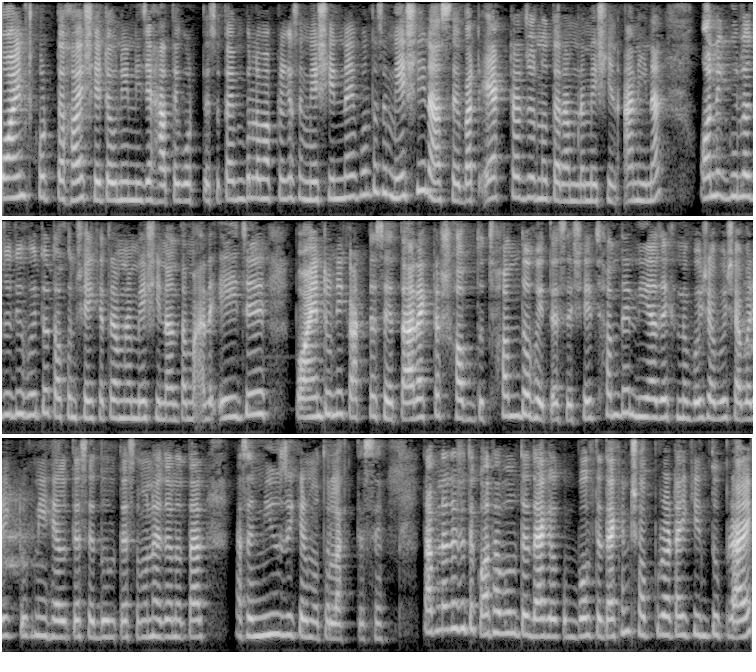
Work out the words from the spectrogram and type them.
পয়েন্ট করতে হয় সেটা উনি নিজে হাতে করতেছে। তো আমি বললাম, আপনার কাছে মেশিন নাই? বলতেছে মেশিন আছে বাট একটার জন্য তার আমরা মেশিন আনি না। অনেকগুলো যদি হইতো তখন সেই ক্ষেত্রে আমরা মেশিন আনতাম। আর এই যে পয়েন্ট উনি কাটতেছে, তার একটা শব্দ, ছন্দ হইতেছে। সেই ছন্দে নিয়ে যেখানে বৈশা বৈশা আবার একটুখানি হেলতেছে, দুলতেছে, মনে হয় যেন তার কাছে মিউজিকের মতো লাগতেছে। তো আপনাদের সাথে কথা বলতে দেখে, বলতে দেখেন, সব পুরাটাই কিন্তু প্রায়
